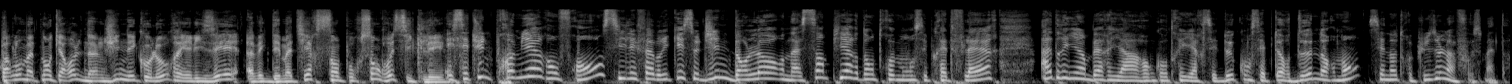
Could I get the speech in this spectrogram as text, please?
Parlons maintenant, Carole, d'un jean écolo réalisé avec des matières 100% recyclées. Et c'est une première en France. Il est fabriqué ce jean dans l'Orne, à Saint-Pierre-d'Entremont, c'est près de Flers. Adrien Berriard a rencontré hier ces deux concepteurs de Normand. C'est notre plus de l'info ce matin.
